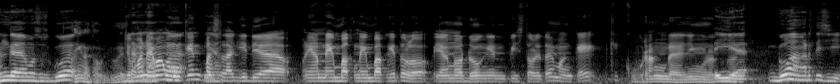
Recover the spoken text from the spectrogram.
Enggak maksud nggak tahu juga. cuman Kenapa emang mungkin pas yang- lagi dia yang nembak-nembak itu loh yang nodongin pistol itu emang kayak, kayak kurang dah anjing menurut gue Iya, gue gak ngerti sih.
